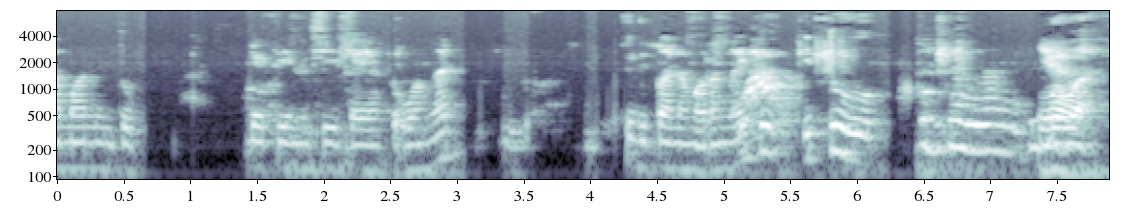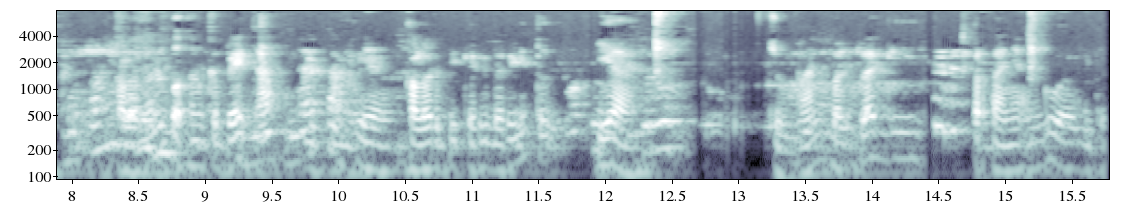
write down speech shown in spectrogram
aman untuk definisi kayak keuangan sudut pandang orang lain tuh itu. Ya bahwa kalau lu bakal ke backup gitu. ya kalau dipikir dari itu iya. Cuman balik lagi pertanyaan gua gitu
